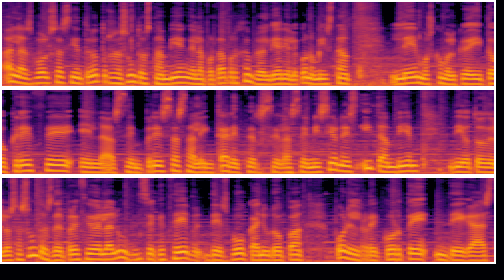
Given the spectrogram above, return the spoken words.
a las bolsas y entre otros asuntos también en la portada, por ejemplo, del diario El Economista leemos cómo el crédito crece en las empresas al encarecerse las emisiones y también de otro de los asuntos del precio de la luz. Dice que CEP desboca en Europa por el recorte de gas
